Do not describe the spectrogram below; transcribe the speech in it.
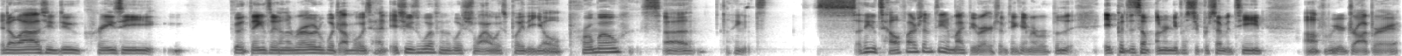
It allows you to do crazy good things like on the road, which I've always had issues with, and which is why I always play the yellow promo. Uh, I think it's I think it's Hell Fighter 17. It might be Regular 17. I can't remember, but it puts itself underneath a Super 17 uh, from your drop area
